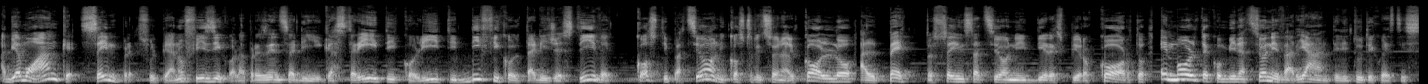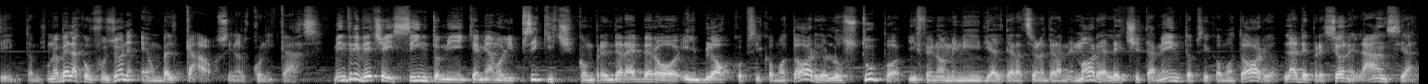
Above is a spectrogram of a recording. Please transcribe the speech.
Abbiamo anche sempre sul piano fisico la presenza di gastriti, coliti, difficoltà digestive, costipazioni, costrizione al collo, al petto, sensazioni di respiro corto e molte combinazioni e varianti di tutti questi sintomi. Una bella confusione e un bel caos in alcuni casi. Mentre invece i sintomi, chiamiamoli psichici, comprenderebbero il blocco psicomotorio, lo stupor, i fenomeni di alterazione della memoria, l'eccitamento psicomotorio, la depressione, l'ansia,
